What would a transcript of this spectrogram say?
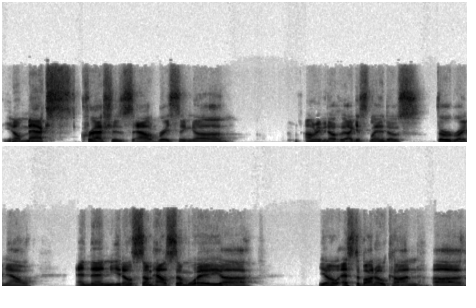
you know, Max crashes out racing. Uh, I don't even know who. I guess Lando's third right now, and then you know somehow, some way, uh, you know, Esteban Ocon uh,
